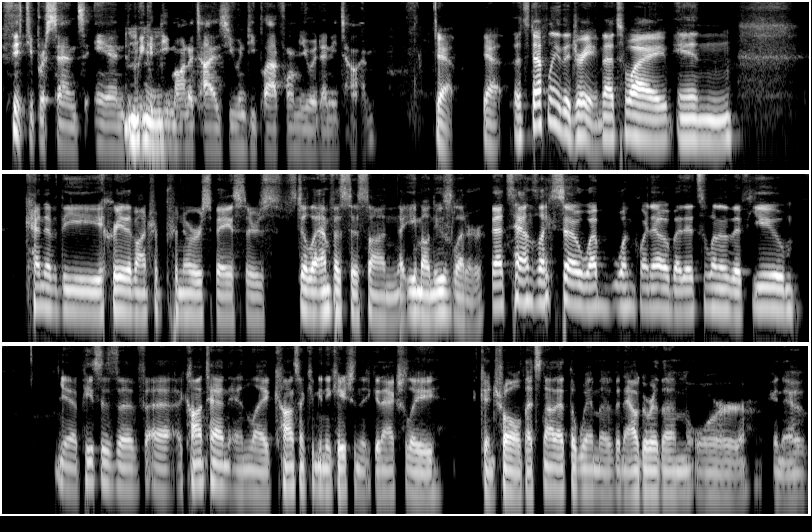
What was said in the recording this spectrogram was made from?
50%, and we could mm-hmm. demonetize you and deplatform you at any time. Yeah, that's definitely the dream. That's why in kind of the creative entrepreneur space, there's still an emphasis on the email newsletter. That sounds like so web 1.0, but it's one of the few you know pieces of uh, content and like constant communication that you can actually control. That's not at the whim of an algorithm or you know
